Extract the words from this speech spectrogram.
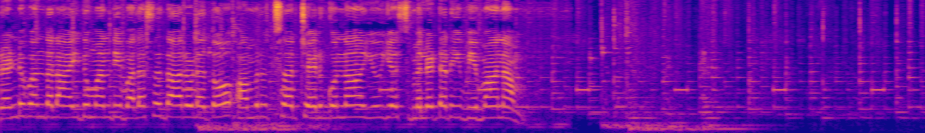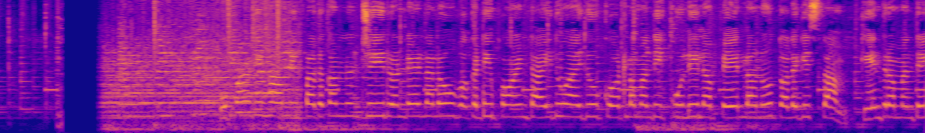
రెండు వందల ఐదు మంది వలసదారులతో అమృత్సర్ చేరుకున్న యుఎస్ మిలిటరీ విమానం. పథకం నుంచి రెండేళ్ళలో ఒకటి పాయింట్ ఐదు ఐదు కోట్ల మంది కూలీల పేర్లను తొలగిస్తాం. కేంద్ర మంత్రి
